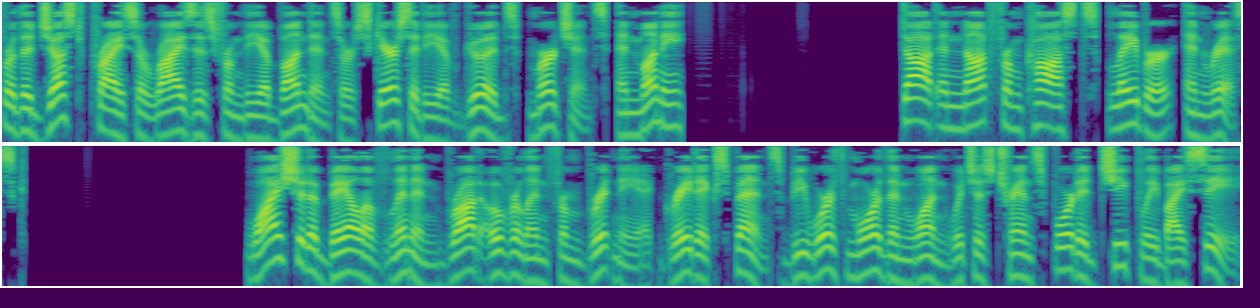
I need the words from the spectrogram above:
For the just price arises from the abundance or scarcity of goods, merchants, and money and not from costs, labor, and risk. Why should a bale of linen brought overland from Brittany at great expense be worth more than one which is transported cheaply by sea?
